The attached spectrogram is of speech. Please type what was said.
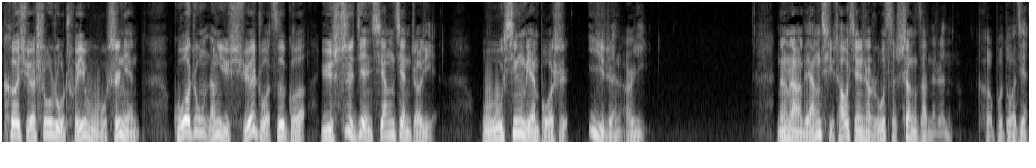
科学输入垂五十年，国中能与学者资格与世间相见者也。”伍兴廉博士一人而已，能让梁启超先生如此盛赞的人可不多见。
